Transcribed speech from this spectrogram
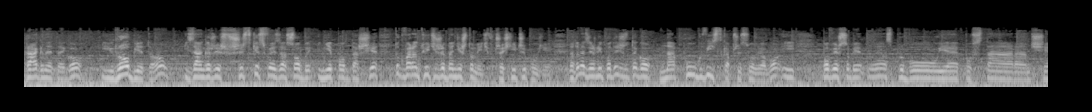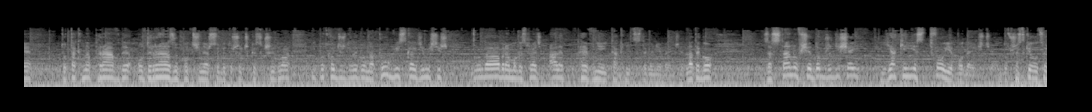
pragnę tego i robię to i zaangażujesz wszystkie swoje zasoby i nie poddasz się, to gwarantuję Ci, że będziesz to mieć wcześniej czy później. Natomiast jeżeli podejdziesz do tego na pół gwizdka przysłowiowo i powiesz sobie, no ja spróbuję, postaram się, to tak naprawdę od razu podcinasz sobie troszeczkę skrzydła i podchodzisz do tego na pół gwizdka, gdzie myślisz, no dobra, mogę spróbować, ale pewnie i tak nic z tego nie będzie. Dlatego Zastanów się dobrze dzisiaj, jakie jest Twoje podejście do wszystkiego, co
